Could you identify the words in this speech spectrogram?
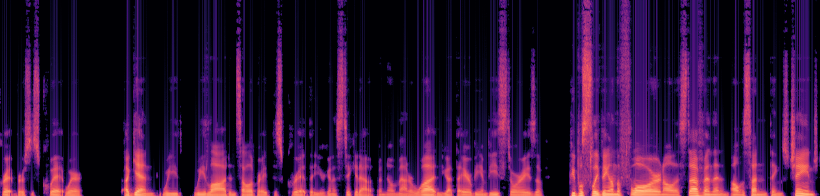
grit versus quit where again, we we laud and celebrate this grit that you're going to stick it out uh, no matter what. You got the Airbnb stories of people sleeping on the floor and all this stuff and then all of a sudden things change.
